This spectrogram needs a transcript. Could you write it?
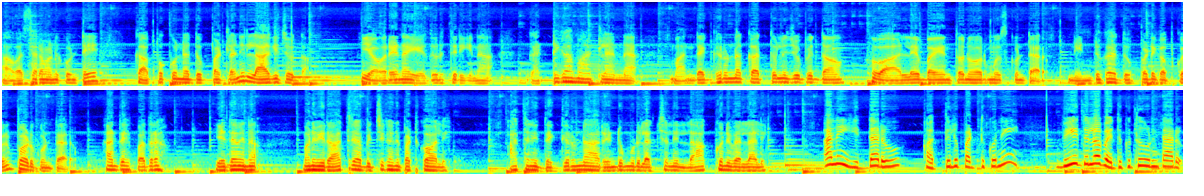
అవసరం అనుకుంటే కప్పుకున్న దుప్పట్లని లాగి చూద్దాం. ఎవరైనా ఎదురు తిరిగినా గట్టిగా మాట్లాడినా మన దగ్గరున్న కత్తుల్ని చూపిద్దాం. వాళ్ళే భయంతో నోరు మూసుకుంటారు. నిండుగా దుప్పటి కప్పుకొని పడుకుంటారు. అంతే పదరా. ఏదేమైనా మనం ఈ రాత్రి ఆ బిచ్చగాని పట్టుకోవాలి. అతని దగ్గరున్న ఆ రెండు మూడు లక్షల్ని లాక్కొని వెళ్ళాలి. అని ఇద్దరు కత్తులు పట్టుకుని వీధిలో వెతుకుతూ ఉంటారు.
